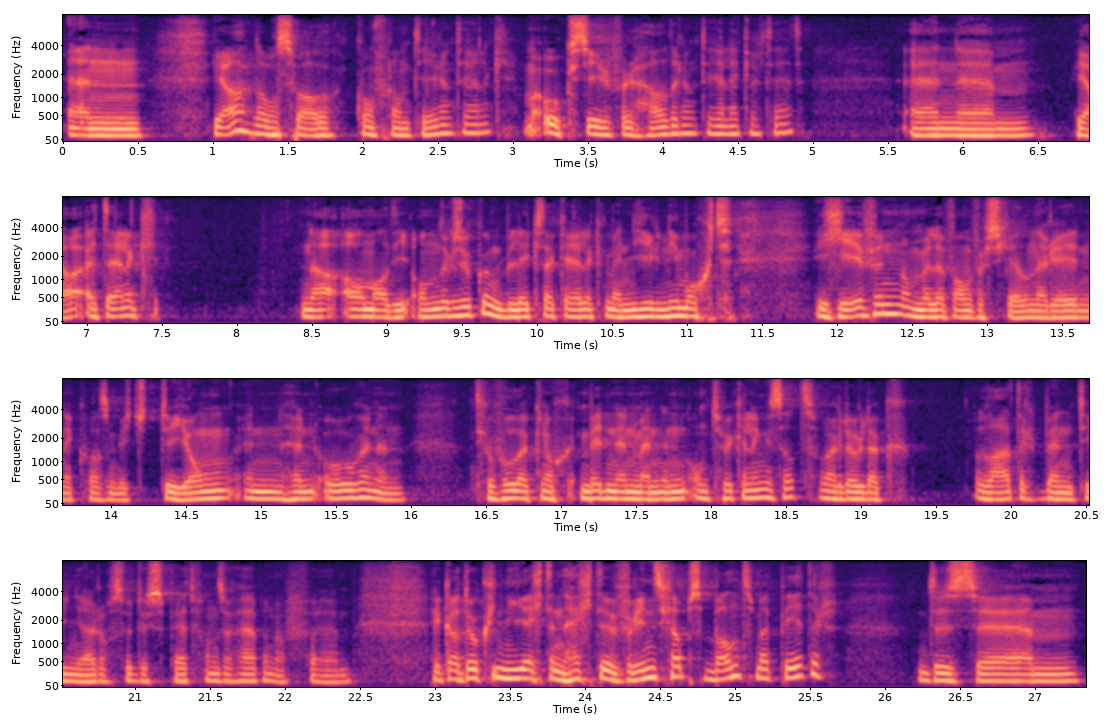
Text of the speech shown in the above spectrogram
en ja, dat was wel confronterend eigenlijk, maar ook zeer verhelderend tegelijkertijd. En um, ja, uiteindelijk, na allemaal die onderzoeken, bleek dat ik eigenlijk mijn nier niet mocht geven, omwille van verschillende redenen. Ik was een beetje te jong in hun ogen en gevoel dat ik nog midden in mijn ontwikkeling zat, waardoor dat ik later binnen tien jaar of zo er spijt van zou hebben. Of, um, ik had ook niet echt een hechte vriendschapsband met Peter. Dus um,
